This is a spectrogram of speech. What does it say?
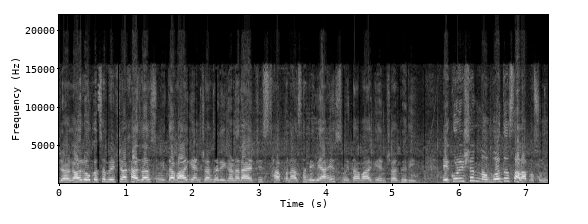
जळगाव लोकसभेच्या खासदार सुमिता वाघ यांच्या घरी गणरायाची स्थापना झालेली आहे. सुमिता वाघ यांच्या घरी एकोणीसशे नव्वद सालापासून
